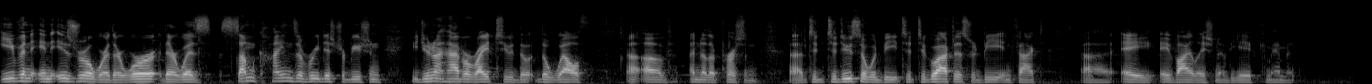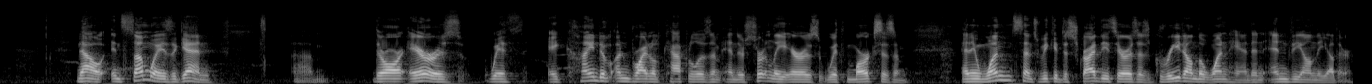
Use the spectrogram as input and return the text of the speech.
even in Israel, where there were there was some kinds of redistribution. You do not have a right to the, the wealth uh, of another person. Uh, to, to do so would be to, to go after this would be, in fact, uh, a, a violation of the eighth commandment. Now, in some ways, again, um, there are errors with a kind of unbridled capitalism, and there's certainly errors with Marxism. And in one sense, we could describe these errors as greed on the one hand and envy on the other.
